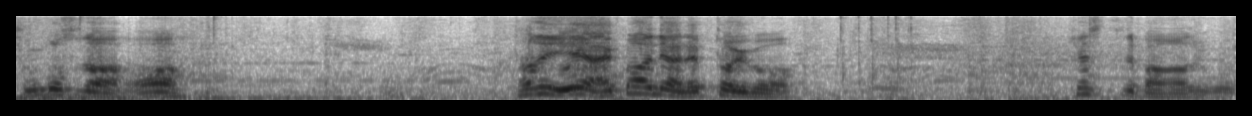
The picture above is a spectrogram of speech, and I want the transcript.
중보스다. 와. 다들 얘 알 거 아니야 랩터 이거. 캐스트 때 봐가지고.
